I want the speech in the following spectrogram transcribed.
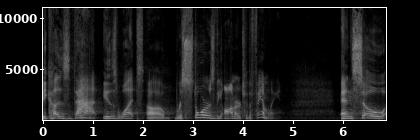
because that is what uh, restores the honor to the family. And so,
